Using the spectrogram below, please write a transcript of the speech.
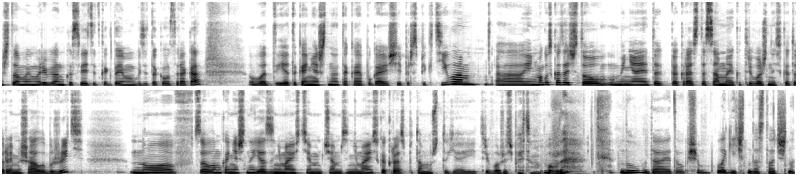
что моему ребенку светит, когда ему будет около 40. Вот, и это, конечно, такая пугающая перспектива. А, я не могу сказать, что у меня это как раз та самая тревожность, которая мешала бы жить. Но в целом, конечно, я занимаюсь тем, чем занимаюсь, как раз потому, что я и тревожусь по этому поводу. Ну да, это, в общем, логично достаточно.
